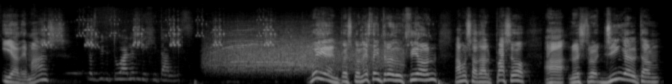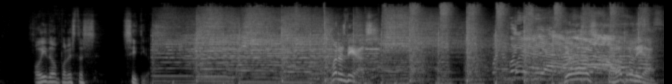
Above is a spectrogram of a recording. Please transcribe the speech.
Y además... Los virtuales digitales. Muy bien, pues con esta introducción vamos a dar paso a nuestro jingle tan oído por estos sitios. Buenos días. Buenos días. Adiós. Hasta otro día.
